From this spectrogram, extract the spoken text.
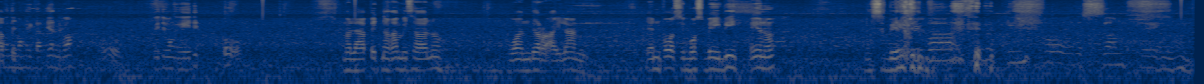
Malapit. Pwede ikat yan, di ba? Oo. Pwede mong i-edit. Oo. Malapit na kami sa ano, Wonder Island. Yan po si Boss Baby. Ayun oh. Nasa building.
